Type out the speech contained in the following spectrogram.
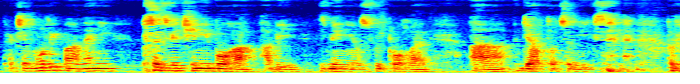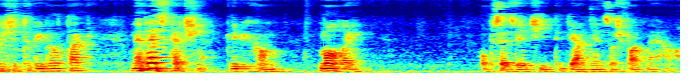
Takže modlitba není přezvědčení Boha, aby změnil svůj pohled a dělal to, co my chceme. Protože to by bylo tak nebezpečné, kdybychom mohli ho přezvědčit, dělat něco špatného.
